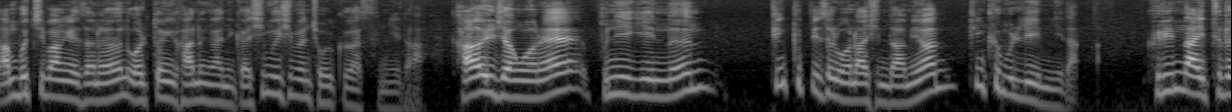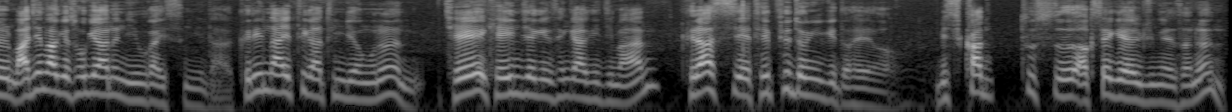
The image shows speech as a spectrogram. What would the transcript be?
남부지방에서는 월동이 가능하니까 심으시면 좋을 것 같습니다. 가을 정원에 분위기 있는 핑크빛을 원하신다면 핑크물리입니다. 그린나이트를 마지막에 소개하는 이유가 있습니다. 그린나이트 같은 경우는 제 개인적인 생각이지만 그라스의 대표종이기도 해요. 미스칸투스 억새 계열 중에서는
